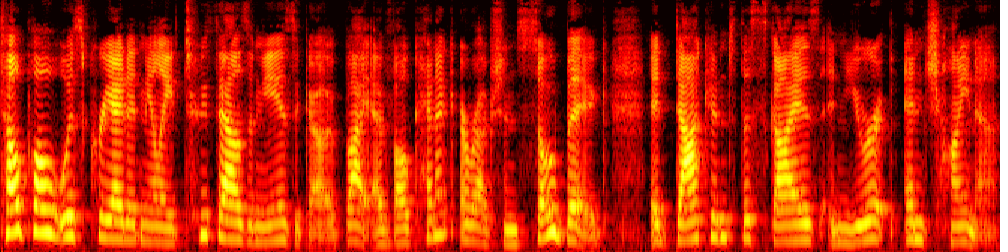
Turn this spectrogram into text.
Taupo was created nearly 2,000 years ago by a volcanic eruption so big it darkened the skies in Europe and China.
